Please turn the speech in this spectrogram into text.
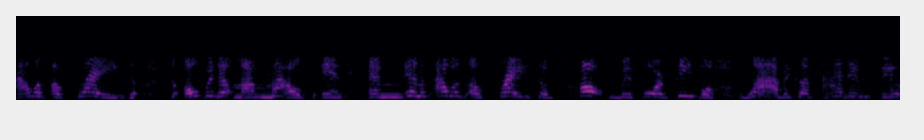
I was afraid to open up my mouth and, and, and I was afraid to talk before people. Why? Because I didn't feel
